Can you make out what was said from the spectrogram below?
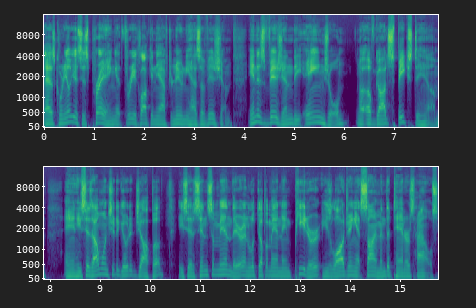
As Cornelius is praying at 3 o'clock in the afternoon, he has a vision. In his vision, the angel uh, of God speaks to him. And he says, I want you to go to Joppa. He said, send some men there and look up a man named Peter. He's lodging at Simon the tanner's house.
